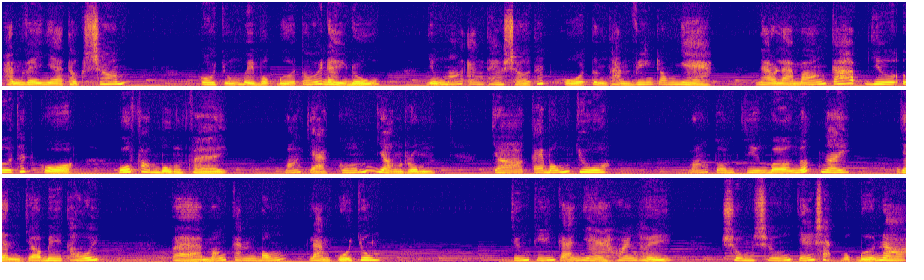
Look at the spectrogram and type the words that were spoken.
hạnh về nhà thật sớm. Cô chuẩn bị một bữa tối đầy đủ, những món ăn theo sở thích của từng thành viên trong nhà. Nào là món cá hấp dưa ưa thích của bố phong bụng phệ, món chả cốm giòn rụm cho cái bóng chua, món tôm chiên bơ ngất ngây dành cho bi thối và món canh bóng làm của chung. Chứng kiến cả nhà hoan hỷ, sung sướng chén sạch một bữa no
